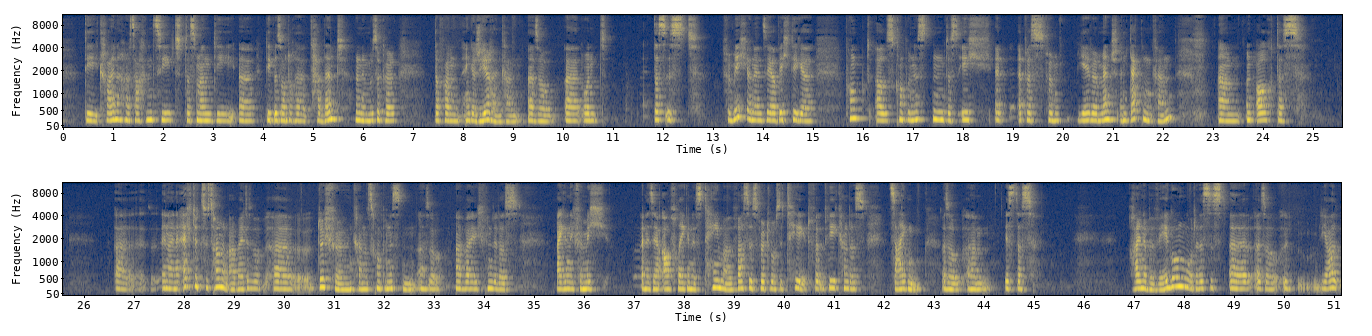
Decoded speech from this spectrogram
die kleineren Sachen sieht, dass man die, äh, die besondere Talent von dem Musiker davon engagieren kann. Also, äh, und das ist für mich eine sehr wichtige Punkt als Komponisten, dass ich etwas von jedem Mensch entdecken kann ähm, und auch das äh, in eine echte Zusammenarbeit äh, durchführen kann als Komponisten. Also, aber ich finde das eigentlich für mich ein sehr aufregendes Thema. Was ist Virtuosität? Wie kann das zeigen? Also ähm, ist das reine Bewegung oder das ist, äh, also, äh, ja,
